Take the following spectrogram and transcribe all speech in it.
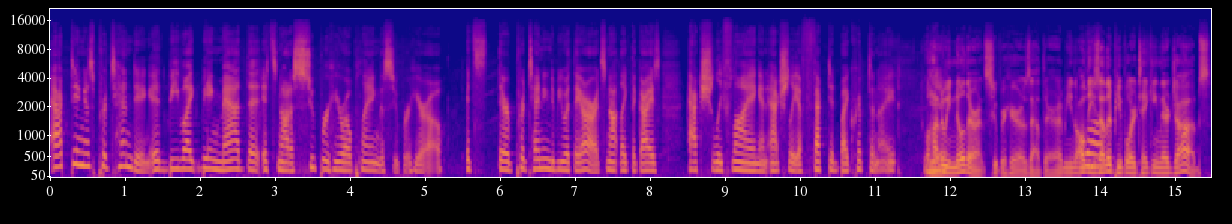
Acting is pretending. It'd be like being mad that it's not a superhero playing the superhero. It's they're pretending to be what they are. It's not like the guy's actually flying and actually affected by kryptonite. Well, how do we know there aren't superheroes out there? I mean, all these other people are taking their jobs.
